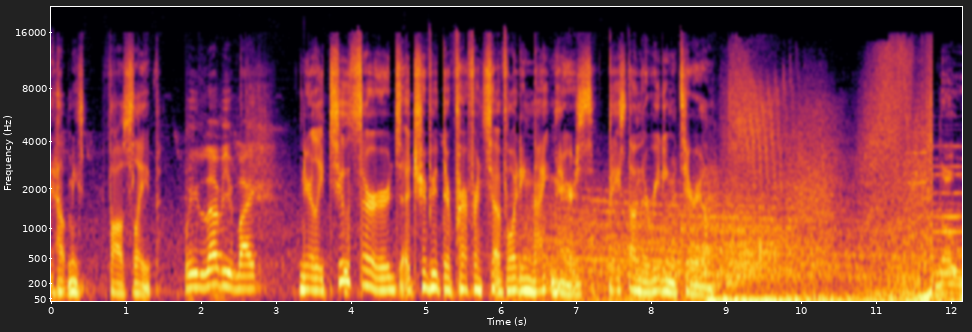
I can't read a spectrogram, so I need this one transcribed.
It helped me fall asleep. We love you, Mike. Nearly two thirds attribute their preference to avoiding nightmares based on their reading material. The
